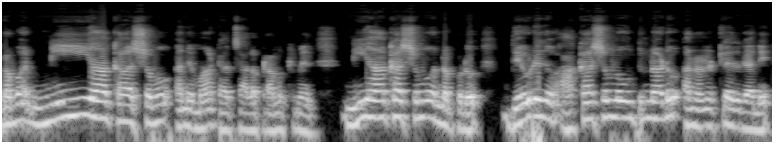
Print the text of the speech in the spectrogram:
ప్రభా నీ ఆకాశము అనే మాట చాలా ప్రాముఖ్యమైనది. నీ ఆకాశము అన్నప్పుడు దేవుడు ఏదో ఆకాశంలో ఉంటున్నాడు అని అనట్లేదు కానీ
